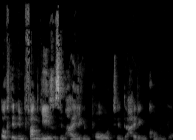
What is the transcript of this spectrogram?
auf den Empfang Jesus im heiligen Brot, in der heiligen Kommunion.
